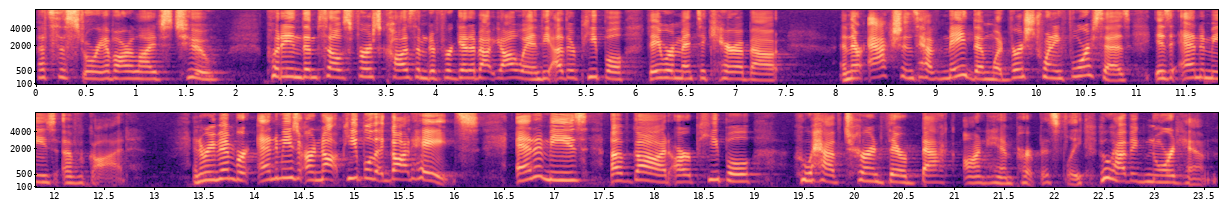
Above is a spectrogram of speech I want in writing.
That's the story of our lives, too. Putting themselves first caused them to forget about Yahweh and the other people they were meant to care about. And their actions have made them what verse 24 says is enemies of God. And remember, enemies are not people that God hates. Enemies of God are people who have turned their back on him purposefully, who have ignored him.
